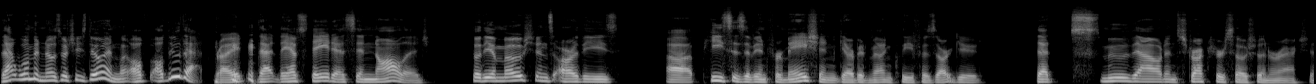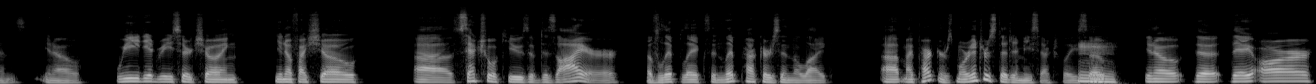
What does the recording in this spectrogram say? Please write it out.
that woman knows what she's doing. I'll, I'll do that, right? that they have status and knowledge. So the emotions are these uh, pieces of information, Gerben Van Kleef has argued, that smooth out and structure social interactions. You know, we did research showing, you know, if I show uh, sexual cues of desire, of lip licks and lip puckers and the like, uh, my partner's more interested in me sexually. Mm. So, you know, the they are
